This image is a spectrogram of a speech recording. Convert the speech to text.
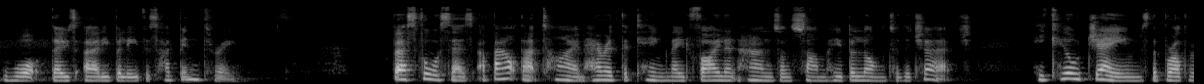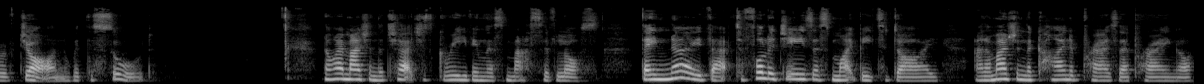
what those early believers had been through. Verse 4 says, About that time, Herod the king laid violent hands on some who belonged to the church. He killed James, the brother of John, with the sword. Now, I imagine the church is grieving this massive loss. They know that to follow Jesus might be to die, and imagine the kind of prayers they're praying are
